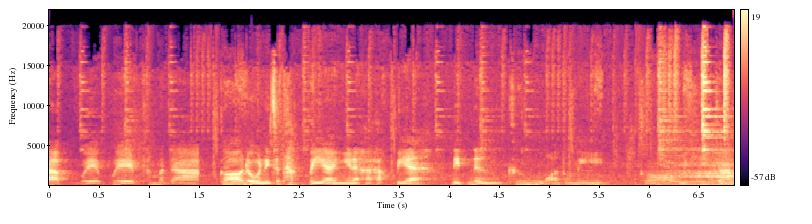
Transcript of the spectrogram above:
บบเวฟเวฟธรรมดา ก็เดี๋ยววันนี้จะถักเปียอย่างนี้นะคะ ถักเปียนิดนึงครึ่งหัวตรงนี้ ก็วิธีการ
